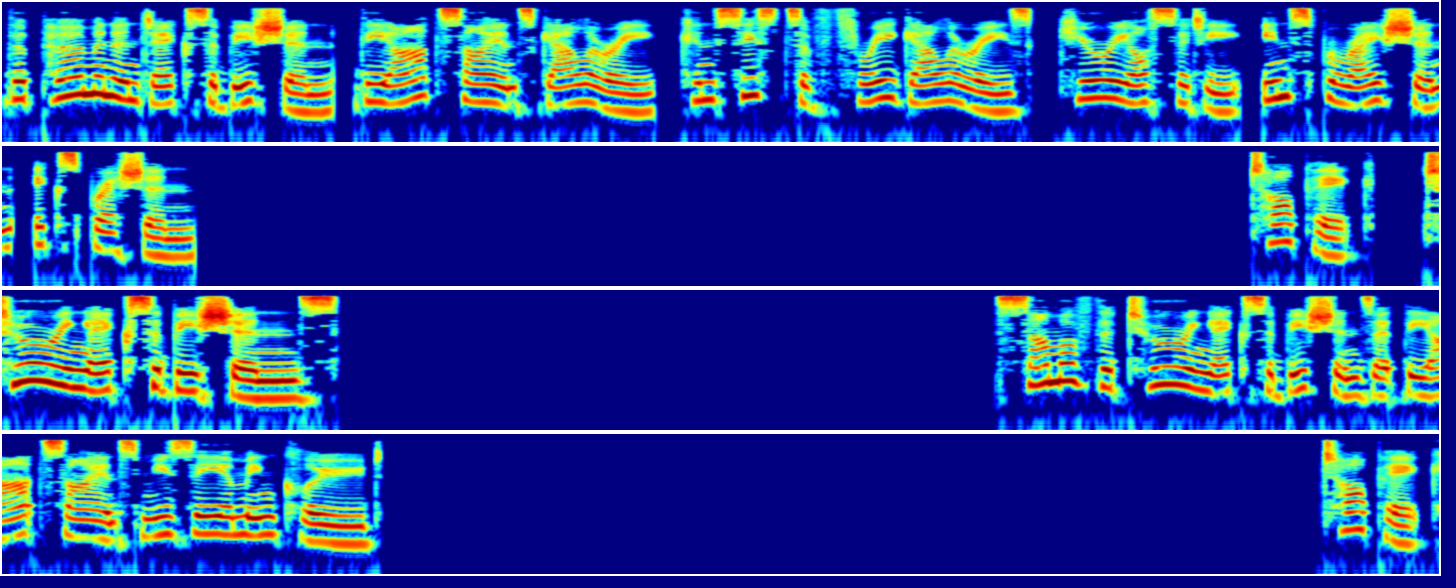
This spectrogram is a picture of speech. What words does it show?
The permanent exhibition, the Art Science Gallery, consists of three galleries, Curiosity, Inspiration, Expression. Touring exhibitions. Some of the touring exhibitions at the Art Science Museum include Topic:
